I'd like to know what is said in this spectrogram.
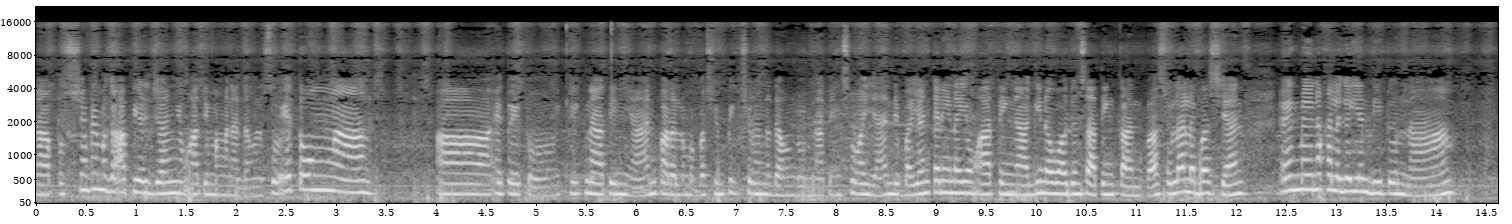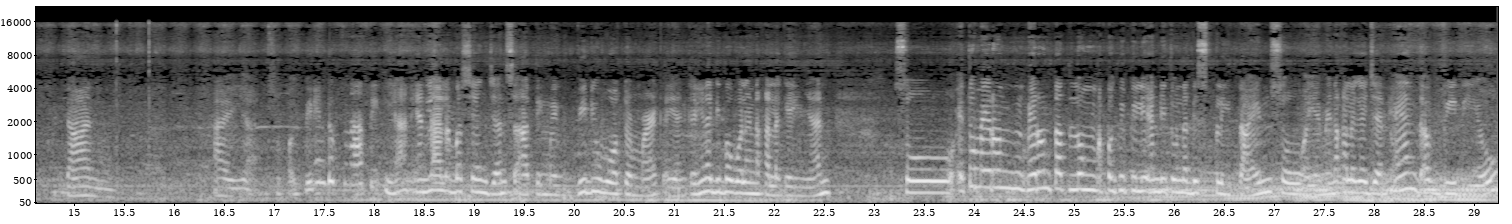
Tapos, syempre mag-a-appear dyan yung ating mga na-download. So, itong, uh, uh, ito, ito. I-click natin yan para lumabas yung picture na na-download natin. So, ayan, ba? Yan kanina yung ating uh, ginawa dun sa ating canvas. So, lalabas yan. And may nakalagay yan dito na done. Ayan. So, pag pinindot natin yan, yan lalabas yan dyan sa ating may video watermark. Ayan. Kanina di ba walang nakalagay niyan? So, ito mayroon, mayroon tatlong pagpipilian dito na display time. So, ayan, may nakalagay dyan, end of video.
